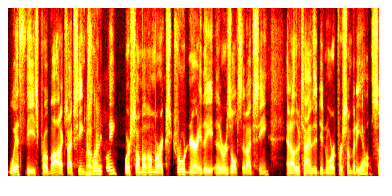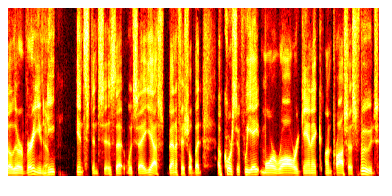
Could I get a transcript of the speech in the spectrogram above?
with these probiotics. I've seen Okay. clinically where some of them are extraordinary, the, the results that I've seen, and other times it didn't work for somebody else. So there are very unique instances that would say, yes, beneficial. But of course, if we ate more raw, organic, unprocessed foods,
